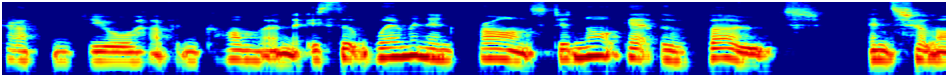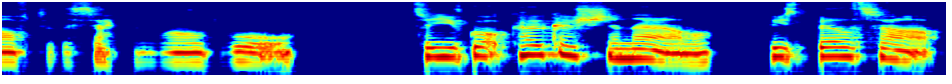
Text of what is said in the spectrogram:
Catherine Dior have in common is that women in France did not get the vote until after the Second World War. So you've got Coco Chanel, who's built up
